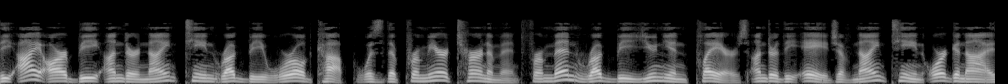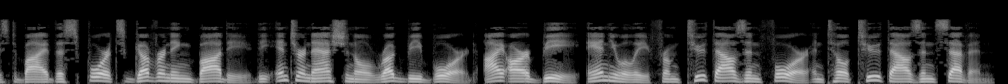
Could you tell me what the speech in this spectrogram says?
The IRB Under-19 Rugby World Cup was the premier tournament for men rugby union players under the age of 19 organised by the sport's governing body the International Rugby Board annually from 2004 until 2007.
